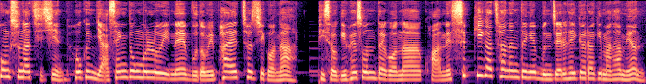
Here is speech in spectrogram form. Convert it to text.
홍수나 지진 혹은 야생동물로 인해 무덤이 파헤쳐지거나 비석이 훼손되거나 관에 습기가 차는 등의 문제를 해결하기만 하면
